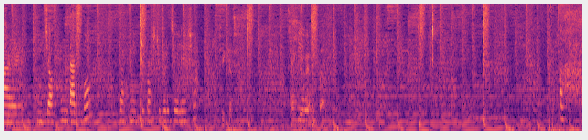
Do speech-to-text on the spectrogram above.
আর যখন ডাকবো তখন একটু কষ্ট করে চলে এসো। ঠিক আছে। থ্যাংক ইউ ম্যাম আহ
